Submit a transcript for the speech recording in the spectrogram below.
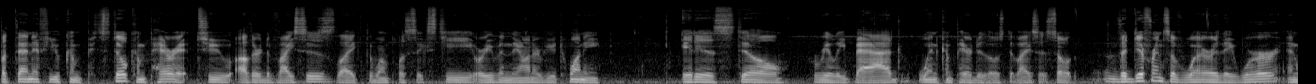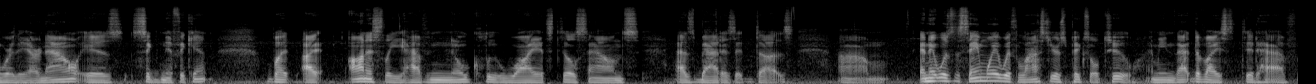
But then if you comp- still compare it to other devices like the OnePlus 6T or even the Honor View 20, it is still really bad when compared to those devices. So the difference of where they were and where they are now is significant, but I honestly have no clue why it still sounds as bad as it does. Um, and it was the same way with last year's Pixel 2. I mean, that device did have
